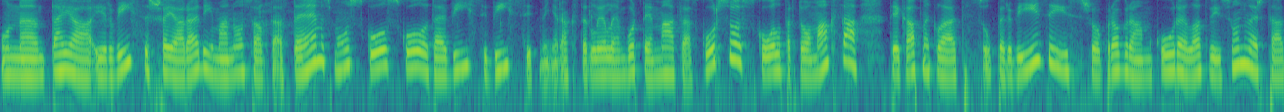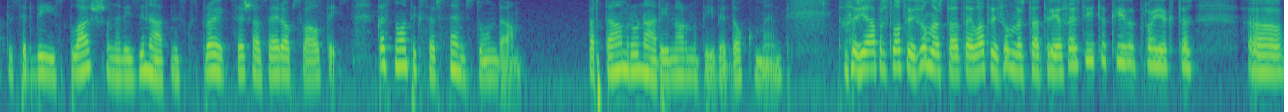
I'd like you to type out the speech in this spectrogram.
Un tajā ir visas šajā raidījumā nosauktās tēmas. Mūsu skolas skolotāji visi, visi, viņi raksta ar lieliem burtiem, mācās kursos, skola par to maksā, tiek apmeklētas supervīzijas, šo programmu kūrē Latvijas universitāte. Tas ir bijis plašs un arī zinātnisks projekts sešās Eiropas valstīs. Kas notiks ar SEM stundām? Par tām runā arī normatīvie dokumenti. Tas ir jāprasa Latvijas universitātei. Latvijas universitāte ir iesaistīta Kīva projekta uh,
